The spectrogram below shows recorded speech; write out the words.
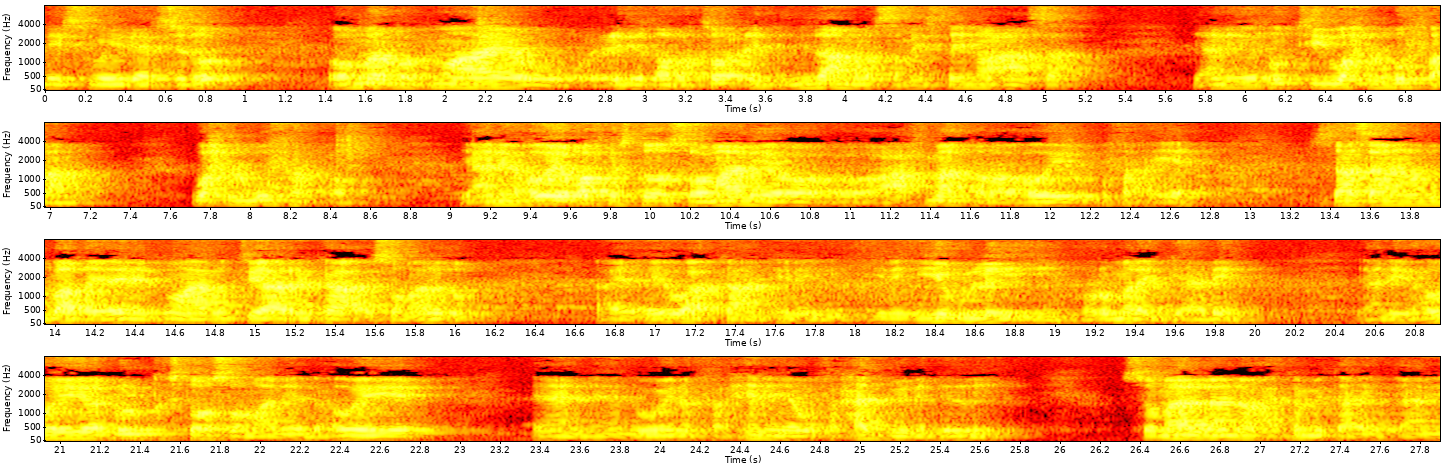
laisweydaarsado oo marba muxuu ahaye cidi qabato cid nidaam la samaystay noocaasa yani runtii wax lagu faano wax lagu farxo. Yani waxa weye qof kasta oo soomaaliya oo caafimaad qaba waxa weye ku farxaya. Saasaanan ugu baaqaya inay ahay runtii arrinka ay soomaalidu ay u arkaan inay inay iyagu leeyihiin horumar ay gaadheen. Yani waxa weeye dhul kasta oo soomaaliyeed waxa weeye wayna farxinaya farxad buyna gelinaya somalilandna waxay ka mid tahay yani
